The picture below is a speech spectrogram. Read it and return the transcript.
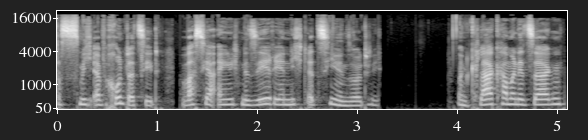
dass es mich einfach runterzieht. Was ja eigentlich eine Serie nicht erzielen sollte. Und klar kann man jetzt sagen,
